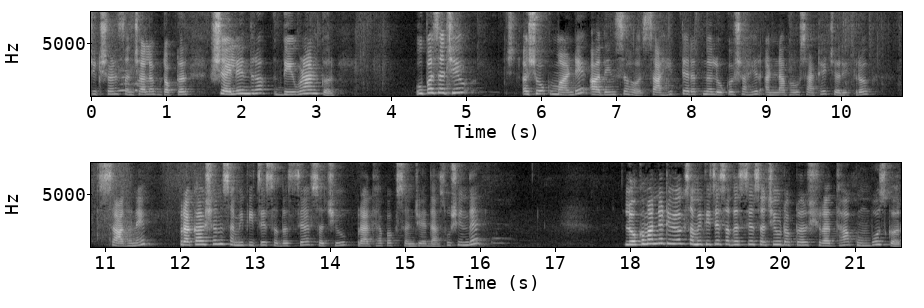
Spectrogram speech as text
शिक्षण संचालक डॉक्टर शैलेंद्र देवळाणकर उपसचिव अशोक मांडे आदींसह साहित्यरत्न लोकशाहीर अण्णाभाऊ साठे चरित्र साधने प्रकाशन समितीचे सदस्य सचिव प्राध्यापक संजय दासू शिंदे. लोकमान्य टिळक समितीचे सदस्य सचिव डॉक्टर श्रद्धा कुंभोजकर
